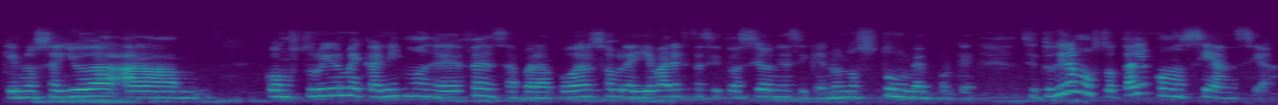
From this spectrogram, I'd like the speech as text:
que nos ayuda a construir mecanismos de defensa para poder sobrellevar estas situaciones y que no nos tumben, porque si tuviéramos total conciencia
